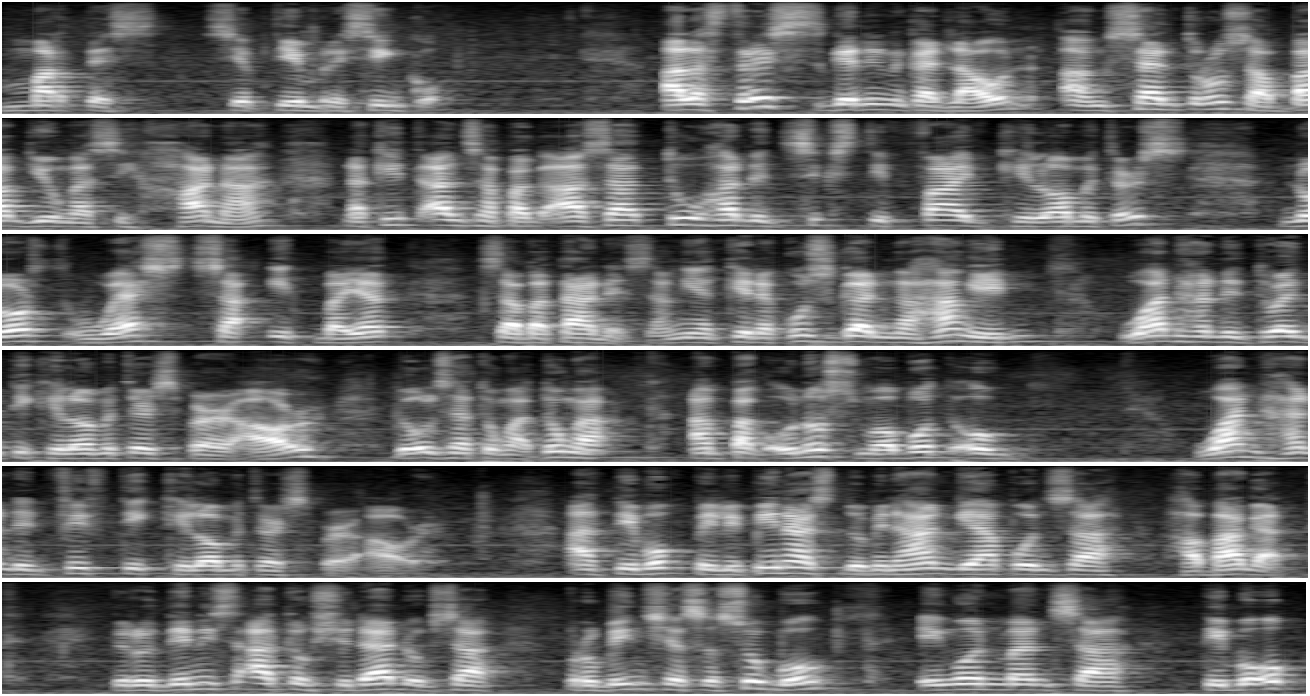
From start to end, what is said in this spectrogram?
Martes, September 5. Alas 3 ganin nga kadlawon ang sentro sa bagyo nga si Hana nakitaan sa pag-asa 265 kilometers northwest sa Itbayat sa Batanes. Ang iyang kinakusgan nga hangin 120 kilometers per hour dool sa tunga-tunga ang pag-unos moabot og 150 kilometers per hour ang tibok Pilipinas dominahan gihapon sa habagat. Pero dinhi sa atong syudad ug sa probinsya sa Subo, ingon man sa tibuok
